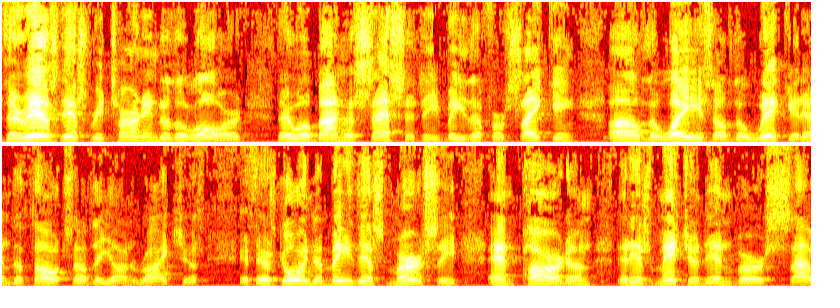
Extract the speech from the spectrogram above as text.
If there is this returning to the Lord, there will by necessity be the forsaking of the ways of the wicked and the thoughts of the unrighteous, if there's going to be this mercy and pardon that is mentioned in verse 7,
